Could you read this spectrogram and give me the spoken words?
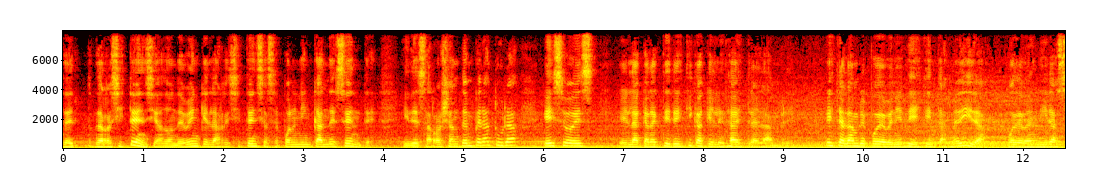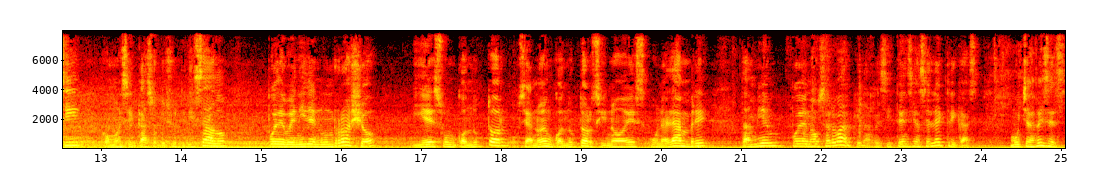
de, resistencias, donde ven que las resistencias se ponen incandescentes y desarrollan temperatura, eso es eh, la característica que les da este alambre. Este alambre puede venir de distintas medidas, puede venir así, como es el caso que yo he utilizado, puede venir en un rollo, y es un conductor, o sea, no es un conductor, sino es un alambre, también pueden observar que las resistencias eléctricas muchas veces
